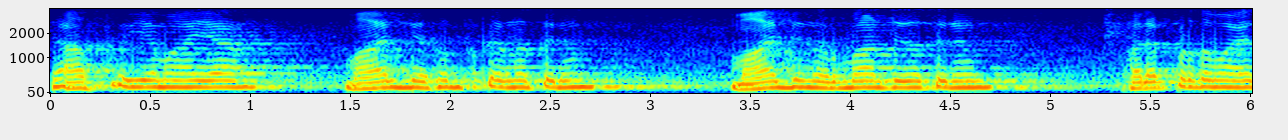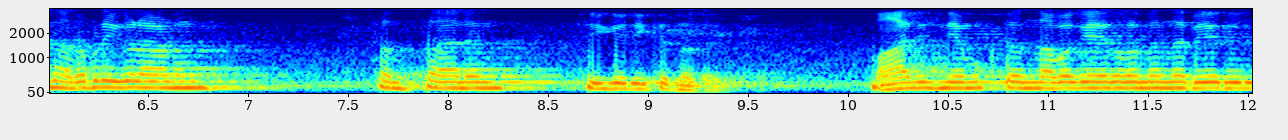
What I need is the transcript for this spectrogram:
ശാസ്ത്രീയമായ മാലിന്യ സംസ്കരണത്തിനും മാലിന്യ നിർമ്മാർജനത്തിനും ഫലപ്രദമായ നടപടികളാണ് സംസ്ഥാനം സ്വീകരിക്കുന്നത്. മാലിന്യമുക്ത നവകേരളം എന്ന പേരിൽ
